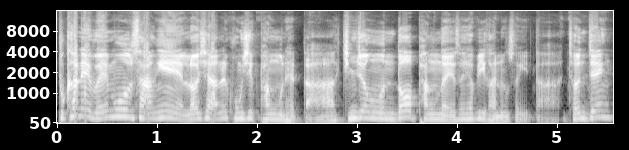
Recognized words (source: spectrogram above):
북한의 외무상이 러시아를 공식 방문했다. 김정은도 방문해서 협의 가능성이 있다. 전쟁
